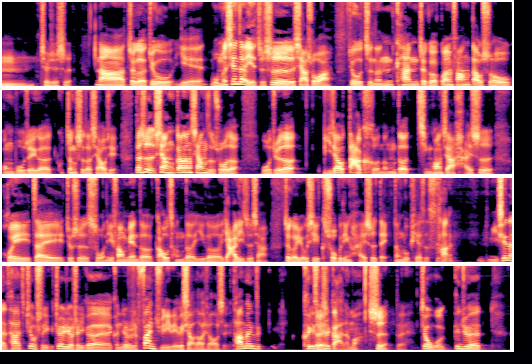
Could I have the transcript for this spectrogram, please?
嗯，确实是。那这个就也，我们现在也只是瞎说啊，就只能看这个官方到时候公布这个正式的消息。但是像刚刚箱子说的，我觉得比较大可能的情况下，还是会在就是索尼方面的高层的一个压力之下，这个游戏说不定还是得登陆 PS 四。它，你现在它就是一个，这就是一个可能就是饭局里的一个小道消息，他们可以随时改的嘛。是对，就我根据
